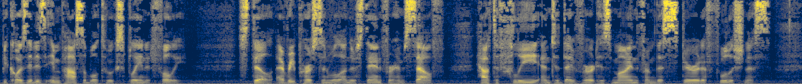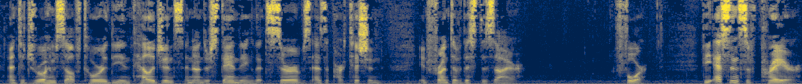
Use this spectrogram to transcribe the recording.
because it is impossible to explain it fully. Still, every person will understand for himself how to flee and to divert his mind from this spirit of foolishness, and to draw himself toward the intelligence and understanding that serves as a partition in front of this desire. 4. The essence of prayer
